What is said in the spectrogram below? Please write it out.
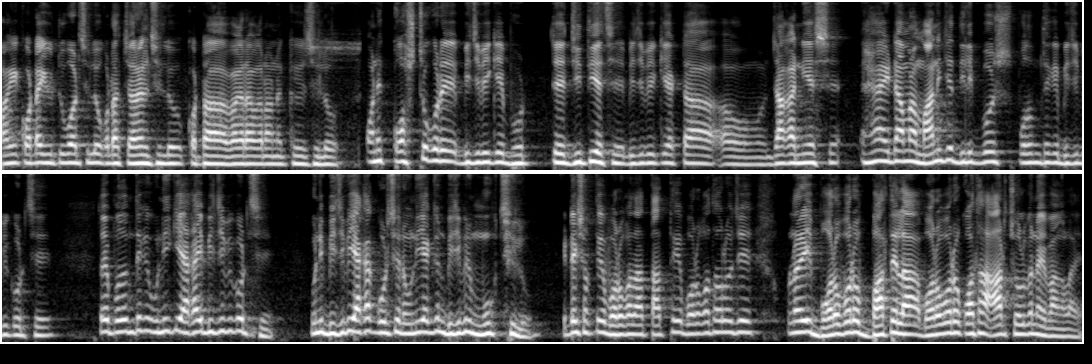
আগে কটা ইউটিউবার ছিল, কটা চ্যানেল ছিল, কটা বাগেরা বাগেরা অনেক কিছু ছিল। অনেক কষ্ট করে বিজেপিকে ভোটে জিতিয়েছে, বিজেপিকে একটা জায়গা নিয়ে এসছে। হ্যাঁ এটা আমরা মানি যে দিলীপ ঘোষ প্রথম থেকে বিজেপি করছে। তবে প্রথম থেকে উনি কি একাই বিজেপি করছে? উনি বিজেপি একা করছেন উনি একজন বিজেপির মুখ ছিল। এটাই সব থেকে বড় কথা। তার থেকে বড় কথা হলো যে, ওনার এই বড় বড় বাতেলা, বড় বড় কথা আর চলবে না বাংলায়।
